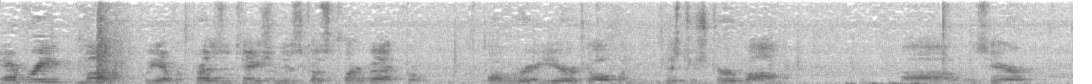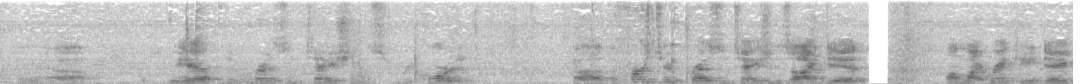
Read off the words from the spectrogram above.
Every month, we have a presentation. This goes clear back for over a year ago when Mr. Sturbaum uh, was here. Uh, We have the presentations recorded. Uh, The first two presentations I did on my rinky-dink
